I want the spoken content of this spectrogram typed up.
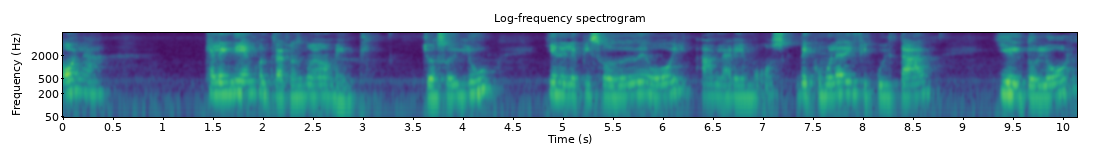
Hola, qué alegría encontrarnos nuevamente. Yo soy Lu y en el episodio de hoy hablaremos de cómo la dificultad y el dolor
